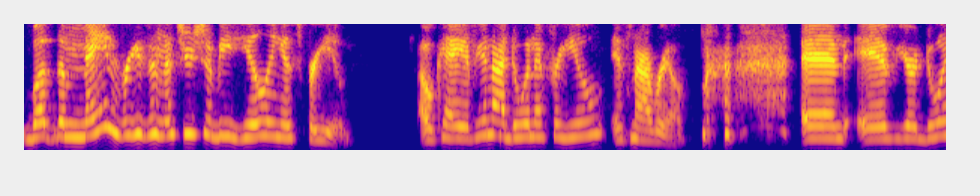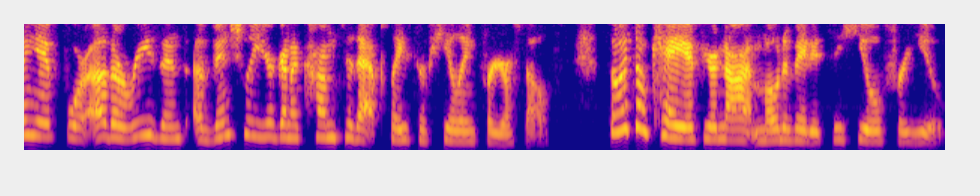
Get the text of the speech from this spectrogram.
But the main reason that you should be healing is for you. Okay, if you're not doing it for you, it's not real. and if you're doing it for other reasons, eventually you're going to come to that place of healing for yourself. So it's okay if you're not motivated to heal for you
